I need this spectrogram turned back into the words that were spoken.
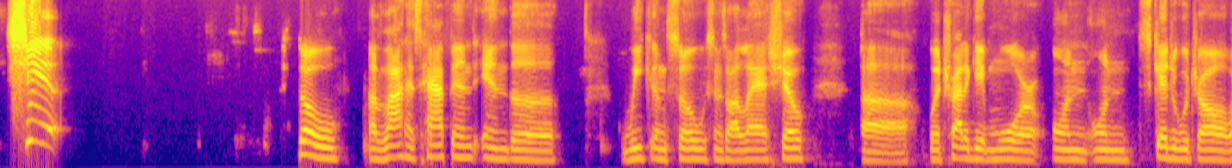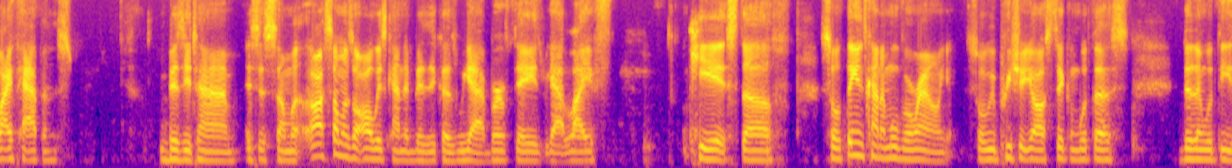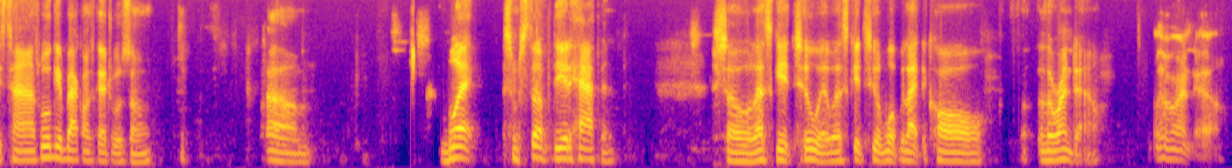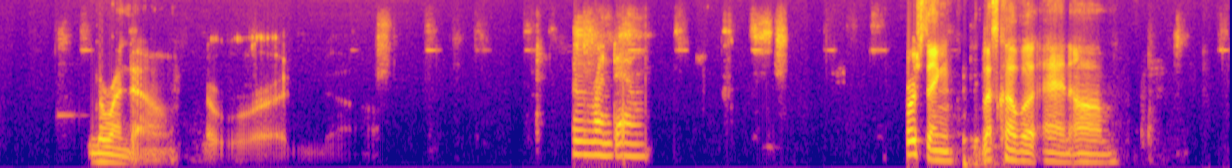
Shit. So a lot has happened in the week and so since our last show. Uh, we'll try to get more on on schedule with y'all. Life happens, busy time. It's just summer. Our summers are always kind of busy because we got birthdays, we got life, kids stuff. So things kind of move around. So we appreciate y'all sticking with us, dealing with these times. We'll get back on schedule soon. Um, but some stuff did happen. So let's get to it. Let's get to what we like to call the rundown. The rundown. The rundown. The rundown. The rundown. First thing, let's cover and um.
